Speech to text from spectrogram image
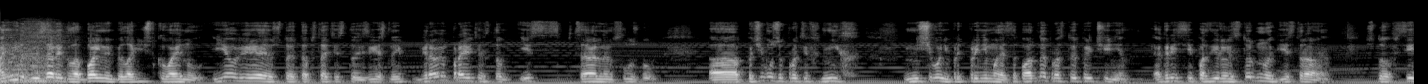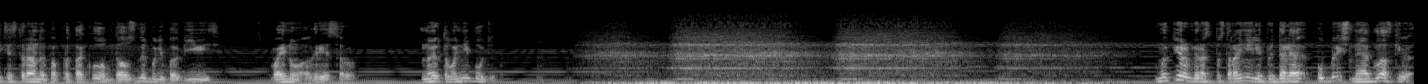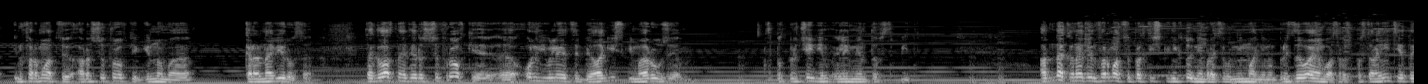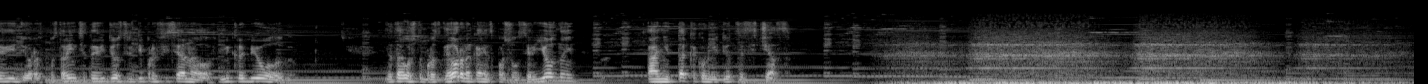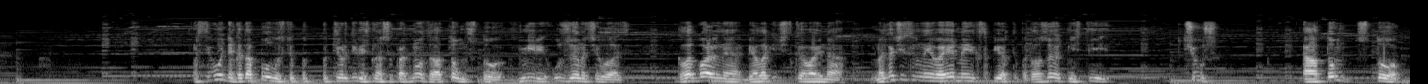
Они развязали глобальную биологическую войну, и я уверяю, что это обстоятельство известно и мировым правительствам, и специальным службам. А почему же против них ничего не предпринимается? По одной простой причине. Агрессии подвергли столь многие страны, что все эти страны по протоколам должны были бы объявить войну агрессору. Но этого не будет. Мы первыми распространили придали публичной огласке информацию о расшифровке генома коронавируса. Согласно этой расшифровке, э, он является биологическим оружием с подключением элементов СПИД. Однако на эту информацию практически никто не обратил внимания. Мы призываем вас распространить это видео, распространить это видео среди профессионалов, микробиологов, для того, чтобы разговор наконец пошел серьезный, а не так, как он ведется сейчас. Сегодня, когда полностью подтвердились наши прогнозы о том, что в мире уже началась глобальная биологическая война, многочисленные военные эксперты продолжают нести чушь о том, что,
